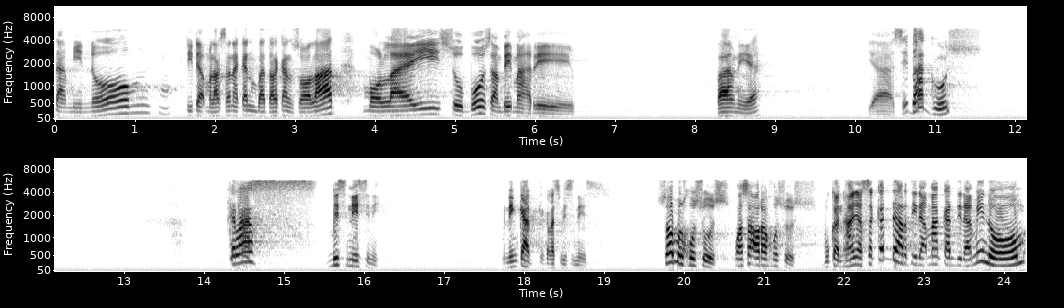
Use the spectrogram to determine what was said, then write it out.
nggak minum, tidak melaksanakan membatalkan sholat, mulai subuh sampai maghrib. Paham nih ya? Ya, sih bagus. Kelas bisnis ini. Meningkat ke kelas bisnis. Somul khusus, puasa orang khusus. Bukan hanya sekedar tidak makan, tidak minum,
